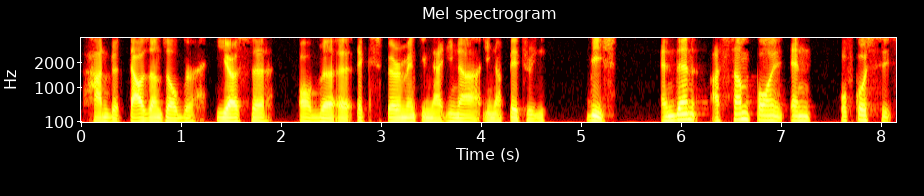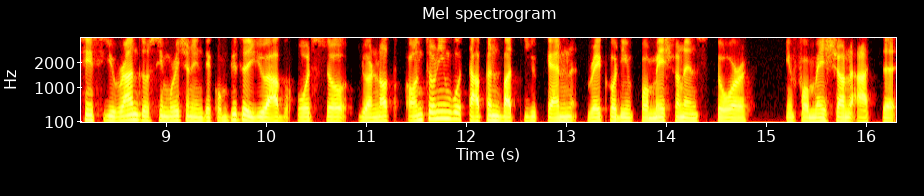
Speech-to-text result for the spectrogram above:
hundred thousands of years of uh, experiment in a, in a, in a petri dish. And then at some point, and of course, since you run those simulation in the computer, you have also, you are not controlling what happened, but you can record information and store information at the,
